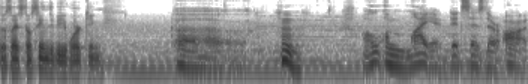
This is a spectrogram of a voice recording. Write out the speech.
those lights don't seem to be working. Uh, hmm. Well, on my end, it says they're on.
